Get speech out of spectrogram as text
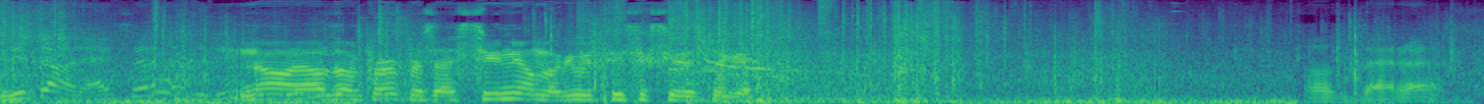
you hit that on accident? No, that was on purpose. I seen you. I'm like, give me 360 this nigga. That was badass.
